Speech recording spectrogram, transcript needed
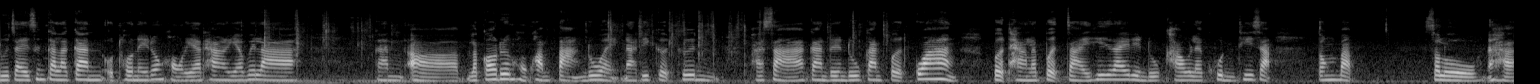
ดูใจซึ่งกันและกันอดทนในเรื่องของระยะทางระยะเวลาการแล้วก็เรื่องของความต่างด้วยนะที่เกิดขึ้นภาษาการเรียนรู้การเปิดกว้าง เปิดทางและเปิดใจที่จะได้เรียนรู้เขาและคุณที่จะต้องแบบสโลนะคะ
